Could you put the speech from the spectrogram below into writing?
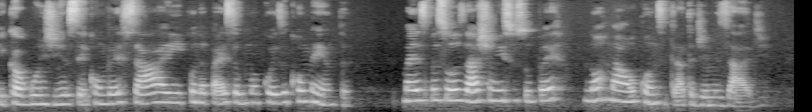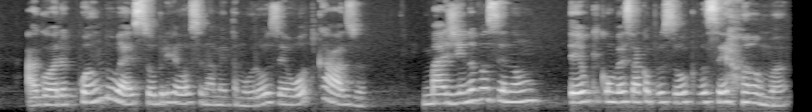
Fica alguns dias sem conversar e quando aparece alguma coisa comenta. Mas as pessoas acham isso super normal quando se trata de amizade. Agora, quando é sobre relacionamento amoroso, é outro caso. Imagina você não ter o que conversar com a pessoa que você ama.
